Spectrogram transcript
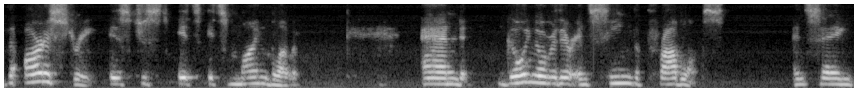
the artistry is just it's it's mind blowing. And going over there and seeing the problems and saying,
